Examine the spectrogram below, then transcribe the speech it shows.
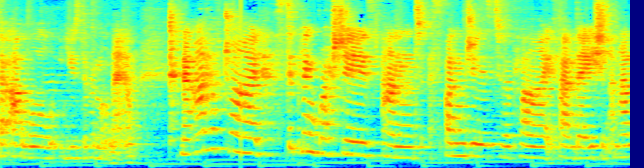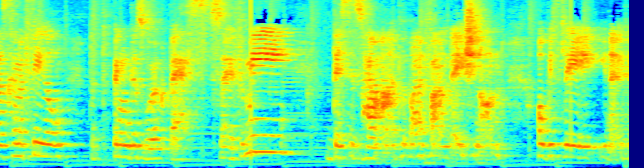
so I will use the Rimmel now. Now I have tried stippling brushes and sponges to apply foundation and I just kind of feel that the fingers work best. So for me, this is how I put my foundation on. Obviously, you know,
